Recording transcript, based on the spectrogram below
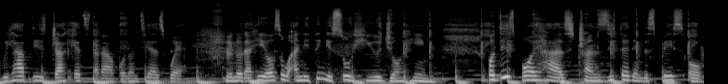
We have these jackets that our volunteers wear. You know that he also and the thing is so huge on him, but this boy has transited in the space of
